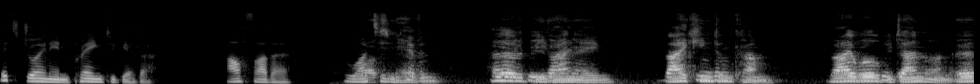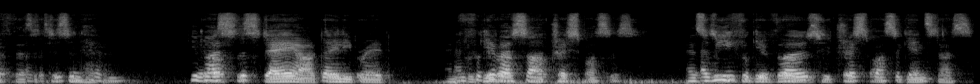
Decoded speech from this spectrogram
Let's join in praying together. Our Father, who art in heaven, hallowed be thy name. Thy kingdom come, thy will be done on earth as it is in heaven. Give us this day our daily bread, and forgive us our trespasses, as we forgive those who trespass against us.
